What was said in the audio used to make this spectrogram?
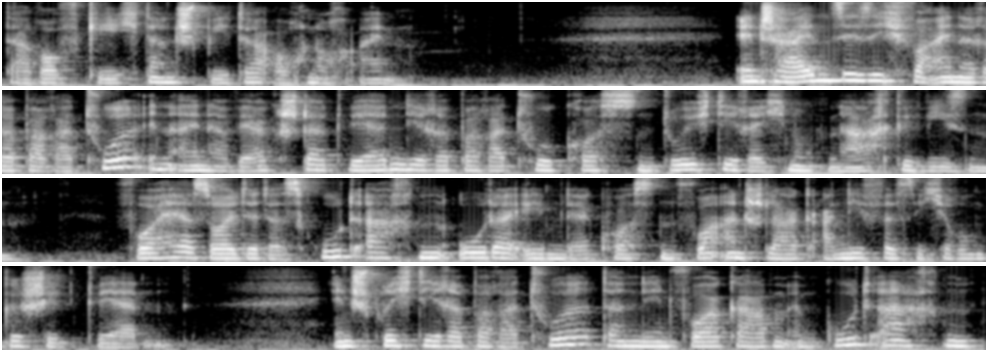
Darauf gehe ich dann später auch noch ein. Entscheiden Sie sich für eine Reparatur in einer Werkstatt, werden die Reparaturkosten durch die Rechnung nachgewiesen. Vorher sollte das Gutachten oder eben der Kostenvoranschlag an die Versicherung geschickt werden. Entspricht die Reparatur dann den Vorgaben im Gutachten,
